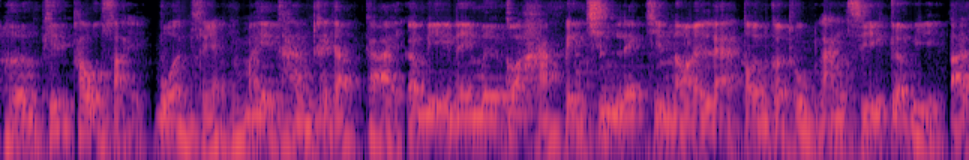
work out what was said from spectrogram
เพลิงพิษเข้าใส่บ้วนเสียงไม่ทันขยับกาย กระบี่ในมือก็หักเป็นชิ้นเล็กชิ้นน้อย และตนก็ถูกลังสีกระบี่ตัด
